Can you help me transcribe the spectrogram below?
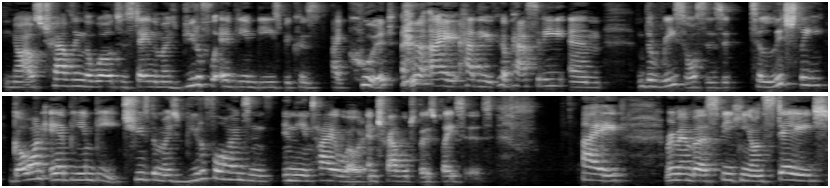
you know, I was traveling the world to stay in the most beautiful Airbnbs because I could. I had the capacity and the resources to literally go on Airbnb, choose the most beautiful homes in, in the entire world, and travel to those places. I remember speaking on stage.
